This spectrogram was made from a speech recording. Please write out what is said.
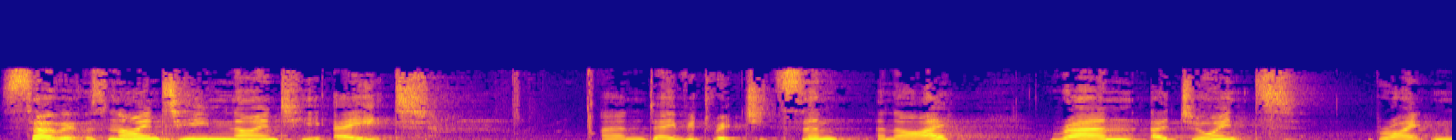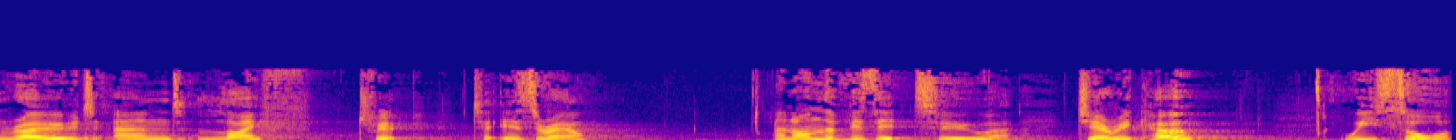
So it was 1998 and David Richardson and I ran a joint Brighton Road and Life trip to Israel. And on the visit to uh, Jericho, we saw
